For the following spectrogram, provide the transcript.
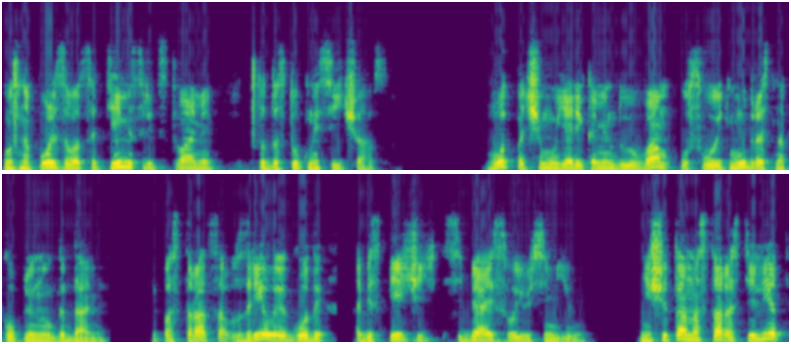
нужно пользоваться теми средствами, что доступны сейчас. Вот почему я рекомендую вам усвоить мудрость, накопленную годами, и постараться в зрелые годы обеспечить себя и свою семью. Нищета на старости лет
